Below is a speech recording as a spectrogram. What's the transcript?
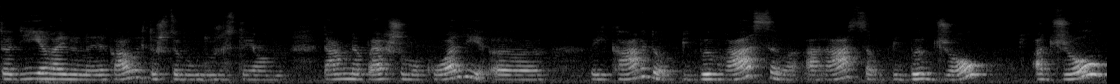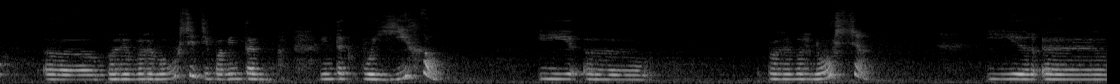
тоді я реально налякалась, тому що це був дуже стрьомно. Там на першому колі е, Рікардо підбив Рассела, а Рассел підбив Джоу, а Джоу е, перевернувся, типу він так, він так поїхав і е, перевернувся і е,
